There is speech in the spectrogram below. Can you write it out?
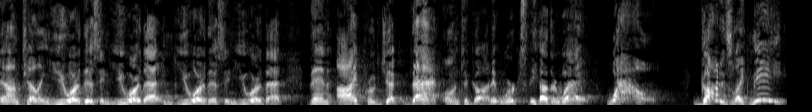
and I'm telling you are this and you are that and you are this and you are that, then I project that onto God. It works the other way. Wow. God is like me.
